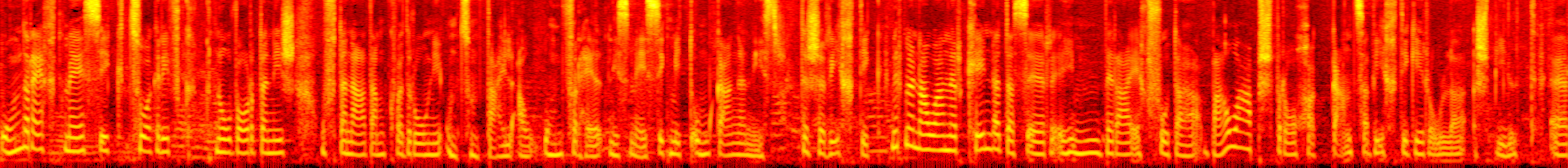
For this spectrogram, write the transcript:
unrechtmäßig Zugriff genommen worden ist auf den Adam Quadroni und zum Teil auch unverhältnismäßig mit umgegangen ist. Das ist richtig. Wir müssen auch anerkennen, dass er im Bereich der Bauabsprachen eine ganz wichtige Rolle spielt. Er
